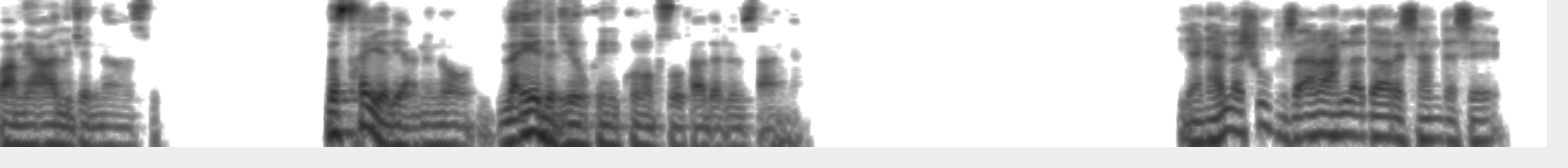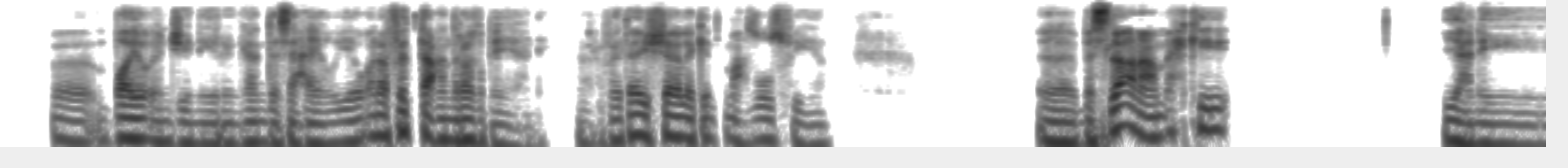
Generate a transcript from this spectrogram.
وعم يعالج الناس بس تخيل يعني إنه لأي درجة ممكن يكون مبسوط هذا الإنسان يعني. يعني هلأ شوف مثلا أنا هلأ دارس هندسة bioengineering هندسة حيوية وأنا فتت عن رغبة يعني. عرفت؟ هاي الشغلة كنت محظوظ فيها. آه، بس لأ أنا عم أحكي يعني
